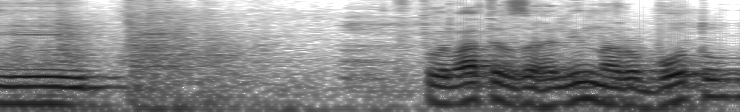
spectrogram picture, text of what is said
і впливати взагалі на роботу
